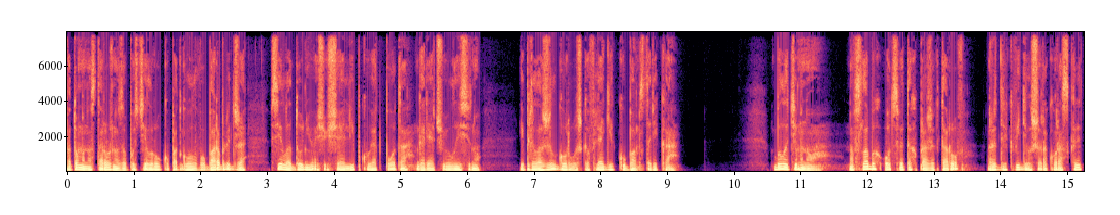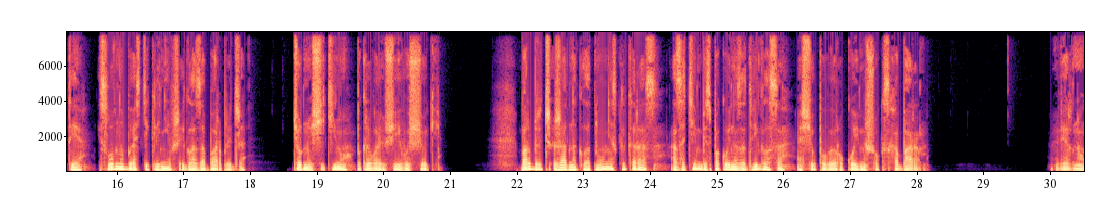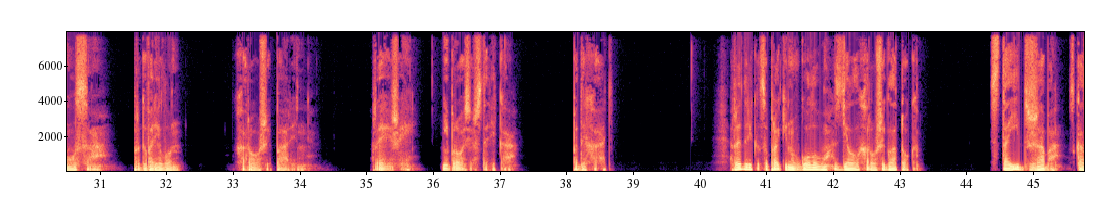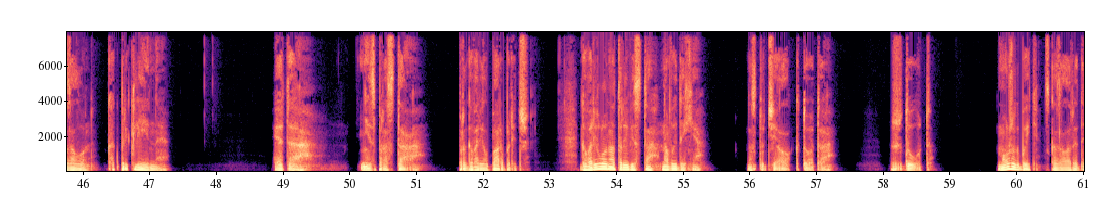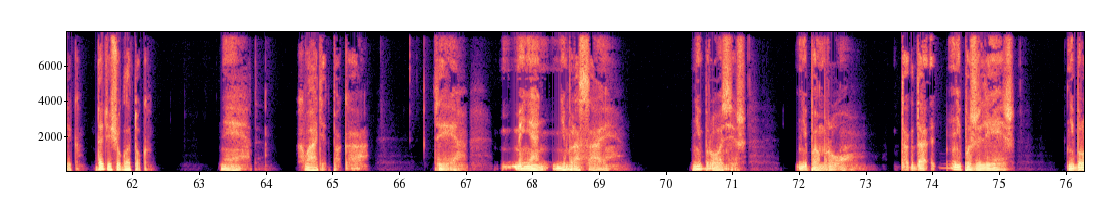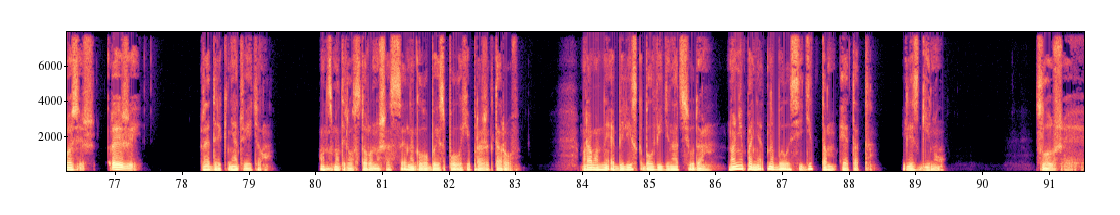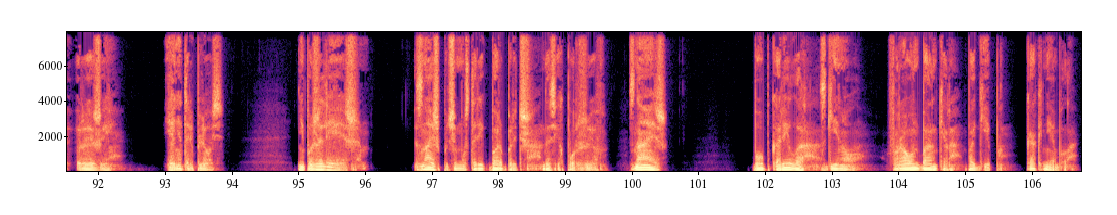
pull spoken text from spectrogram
Потом он осторожно запустил руку под голову Барбриджа, всей ладонью ощущая липкую от пота горячую лысину, и приложил горлышко фляги к губам старика. Было темно, но в слабых отсветах прожекторов Редрик видел широко раскрытые и словно бы остекленевшие глаза Барбриджа, черную щетину, покрывающую его щеки. Барбридж жадно глотнул несколько раз, а затем беспокойно задвигался, ощупывая рукой мешок с хабаром. «Вернулся», — проговорил он. «Хороший парень. Рыжий. Не бросишь старика. Подыхать». Редрик, запрокинув голову, сделал хороший глоток. «Стоит жаба», — сказал он, — «как приклеенная». «Это неспроста», — проговорил Барбридж. Говорил он отрывисто, на выдохе. Настучал кто-то. «Ждут». «Может быть», — сказал Редрик. «Дать еще глоток». «Нет, хватит пока. Ты меня не бросай. Не бросишь, не помру. Тогда не пожалеешь. Не бросишь, рыжий?» Редрик не ответил. Он смотрел в сторону шоссе на голубые сполохи прожекторов. Мраморный обелиск был виден отсюда, но непонятно было, сидит там этот или сгинул. Слушай, рыжий, я не треплюсь. Не пожалеешь. Знаешь, почему старик Барбридж до сих пор жив? Знаешь? Боб Карилла сгинул. Фараон Банкер погиб. Как не было.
